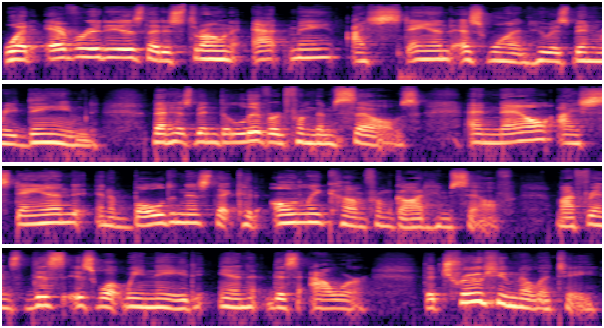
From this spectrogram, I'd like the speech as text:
Whatever it is that is thrown at me, I stand as one who has been redeemed, that has been delivered from themselves. And now I stand in a boldness that could only come from God Himself. My friends, this is what we need in this hour. The true humility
